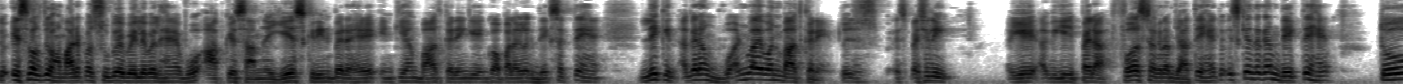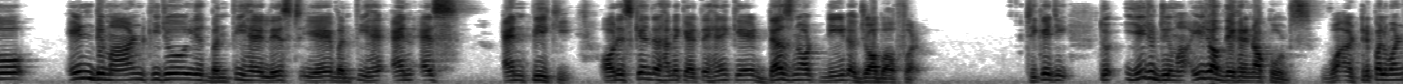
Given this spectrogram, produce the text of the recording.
तो इस वक्त जो हमारे पास सूबे अवेलेबल हैं, वो आपके सामने ये स्क्रीन पे रहे, इनकी हम बात करेंगे, इनको आप अलग अलग देख सकते हैं। लेकिन अगर हम वन बाय वन बात करें तो स्पेशली ये ये पहला फ़र्स्ट अगर हम जाते हैं तो इसके अंदर अगर हम देखते हैं तो इन डिमांड की जो ये बनती है लिस्ट ये बनती है एन एस एन पी की। और इसके अंदर हमें कहते हैं कि does not need a job offer ठीक है जी? तो ये जो ये जो आप देख रहे हैं नॉकआउट्स triple one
